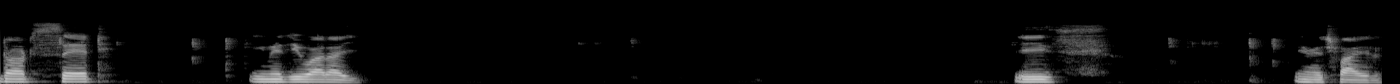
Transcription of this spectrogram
dot set image URI is image file.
